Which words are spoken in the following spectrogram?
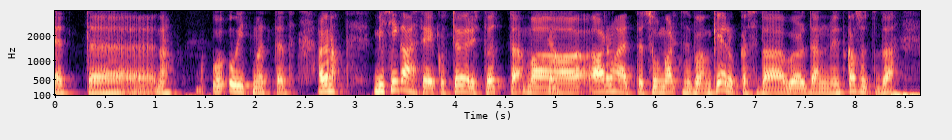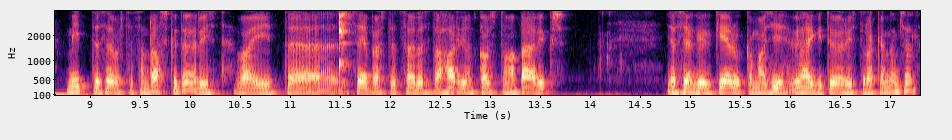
et äh, noh, uitmõtted, aga noh, mis iganes tegelikult tööriist võtta, ma ja. arvan, et sul, Martin, saab olema keerukas seda World Animalit kasutada, mitte sellepärast, et see on raske tööriist, vaid äh, seepärast, et sa ei ole seda harjunud kasutama päev üks. ja see on kõige keerukam asi ühegi tööriista rakendamisel,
